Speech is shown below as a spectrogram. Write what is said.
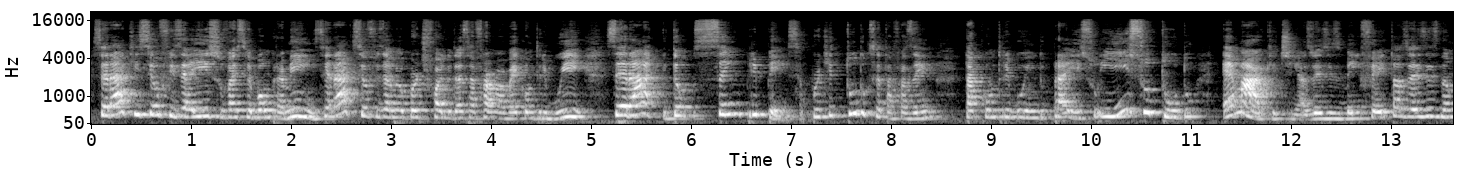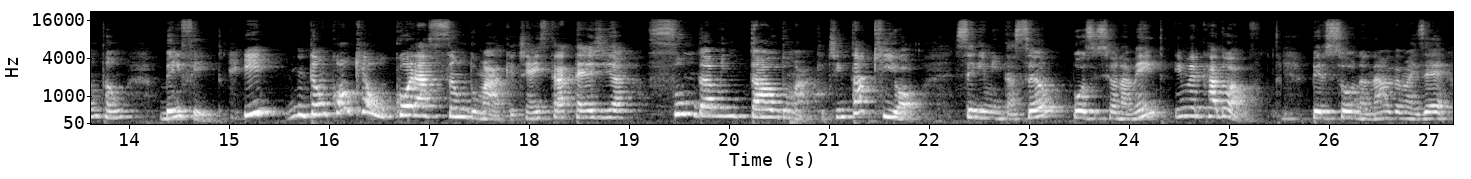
Será que se eu fizer isso vai ser bom para mim? Será que se eu fizer meu portfólio dessa forma vai contribuir? Será? Então, sempre pensa, porque tudo que você está fazendo está contribuindo para isso e isso tudo é marketing, às vezes bem feito, às vezes não tão bem feito. E então, qual que é o coração do marketing? A estratégia fundamental do marketing tá aqui, ó segmentação, posicionamento e mercado-alvo. Persona nada mais é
